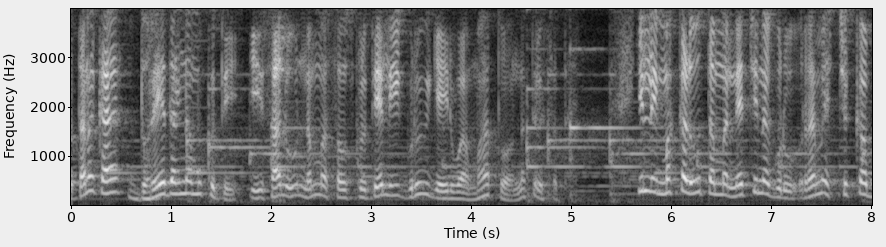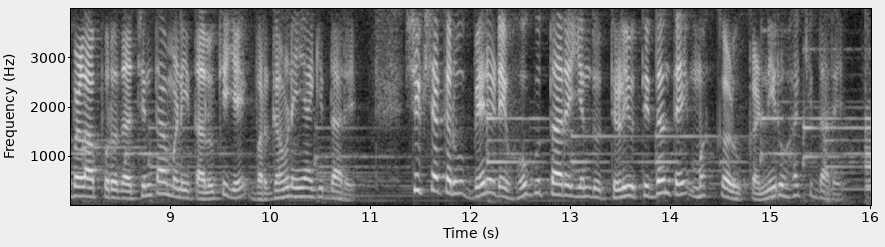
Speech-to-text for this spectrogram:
ತನಕ ದೊರೆಯದಣ್ಣ ಮುಕುತಿ ಈ ಸಾಲು ನಮ್ಮ ಸಂಸ್ಕೃತಿಯಲ್ಲಿ ಗುರುವಿಗೆ ಇರುವ ಮಹತ್ವವನ್ನು ತಿಳಿಸುತ್ತೆ. ಇಲ್ಲಿ ಮಕ್ಕಳು ತಮ್ಮ ನೆಚ್ಚಿನ ಗುರು ರಮೇಶ್ ಚಿಕ್ಕಬಳ್ಳಾಪುರದ ಚಿಂತಾಮಣಿ ತಾಲೂಕಿಗೆ ವರ್ಗಾವಣೆಯಾಗಿದ್ದಾರೆ. ಶಿಕ್ಷಕರು ಬೇರೆಡೆ ಹೋಗುತ್ತಾರೆ ಎಂದು ತಿಳಿಯುತ್ತಿದ್ದಂತೆ ಮಕ್ಕಳು ಕಣ್ಣೀರು ಹಾಕಿದ್ದಾರೆ.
